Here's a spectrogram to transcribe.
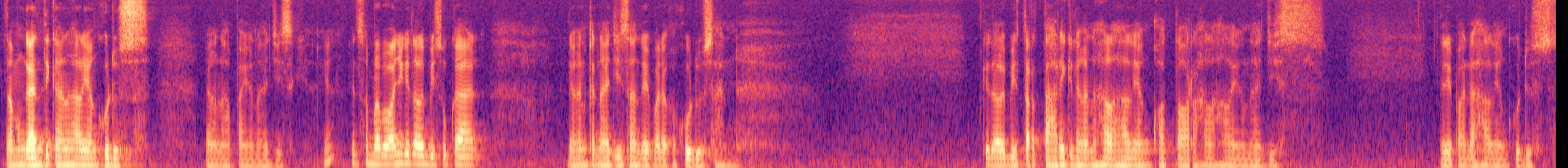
Kita menggantikan hal yang kudus dengan apa yang najis. Ya? Sebabnya kita lebih suka dengan kenajisan daripada kekudusan. Kita lebih tertarik dengan hal-hal yang kotor, hal-hal yang najis daripada hal yang kudus.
